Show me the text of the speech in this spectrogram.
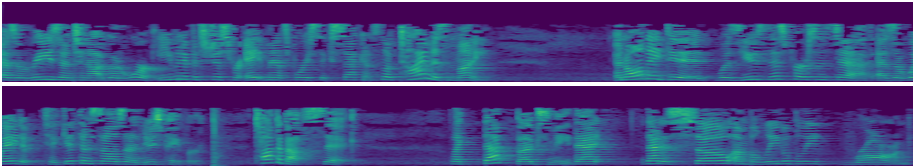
as a reason to not go to work, even if it's just for 8 minutes 46 seconds. Look, time is money. And all they did was use this person's death as a way to, to get themselves in a newspaper. Talk about sick. Like, that bugs me. That, that is so unbelievably wrong.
